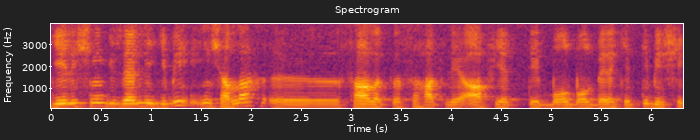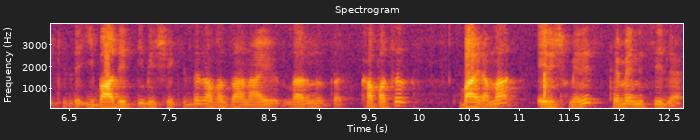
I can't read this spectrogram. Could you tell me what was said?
gelişinin güzelliği gibi inşallah e, sağlıklı, sıhhatli, afiyetli, bol bol bereketli bir şekilde, ibadetli bir şekilde Ramazan aylarınızı kapatır bayrama erişmeniz temennisiyle.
